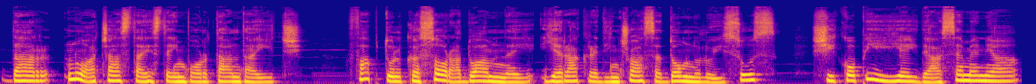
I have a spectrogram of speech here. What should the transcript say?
Dar nu aceasta este important aici. Faptul că sora doamnei era credincioasă Domnului Isus și copiii ei de asemenea,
